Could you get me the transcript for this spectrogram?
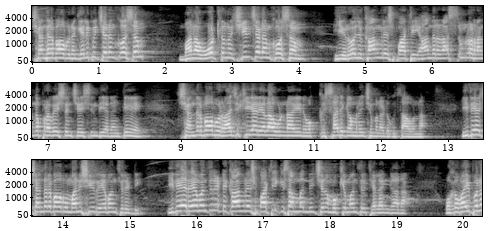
చంద్రబాబును గెలిపించడం కోసం మన ఓట్లను చీల్చడం కోసం ఈరోజు కాంగ్రెస్ పార్టీ ఆంధ్ర రాష్ట్రంలో రంగప్రవేశం చేసింది అని అంటే చంద్రబాబు రాజకీయాలు ఎలా ఉన్నాయని ఒక్కసారి గమనించమని అడుగుతా ఉన్నా. ఇదే చంద్రబాబు మనిషి రేవంత్ రెడ్డి. ఇదే రేవంత్ రెడ్డి కాంగ్రెస్ పార్టీకి సంబంధించిన ముఖ్యమంత్రి తెలంగాణ. ఒకవైపున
